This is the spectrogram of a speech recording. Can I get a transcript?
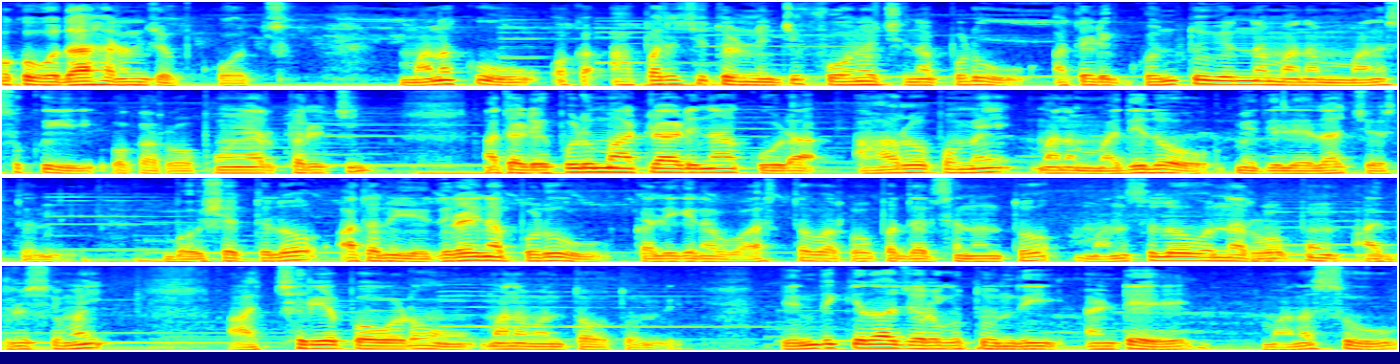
ఒక ఉదాహరణ చెప్పుకోవచ్చు. మనకు ఒక అపరిచితుడి నుంచి ఫోన్ వచ్చినప్పుడు అతడి గొంతు విన్న మన మనసుకి ఒక రూపం ఏర్పరిచి అతడు ఎప్పుడు మాట్లాడినా కూడా ఆ రూపమే మన మదిలో మెదిలేలా చేస్తుంది. భవిష్యత్తులో అతను ఎదురైనప్పుడు కలిగిన వాస్తవ రూపదర్శనంతో మనసులో ఉన్న రూపం అదృశ్యమై ఆశ్చర్యపోవడం మన వంతవుతుంది ఎందుకు ఇలా జరుగుతుంది అంటే మనసు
